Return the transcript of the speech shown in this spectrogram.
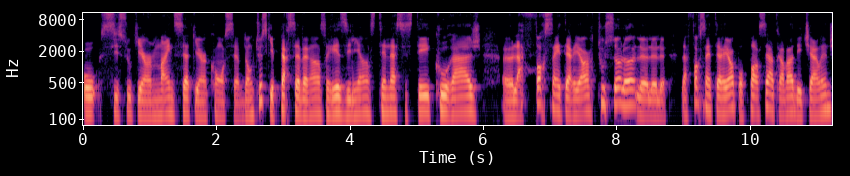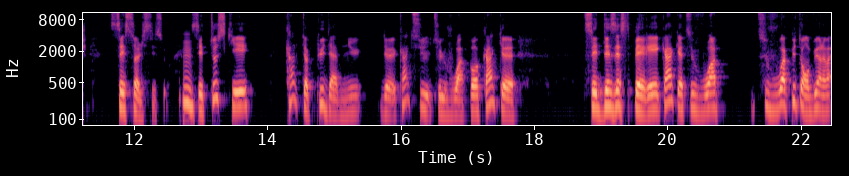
au Sisu, qui est un mindset, qui est un concept. Donc, tout ce qui est persévérance, résilience, ténacité, courage, euh, la force intérieure, tout ça, là, la force intérieure pour passer à travers des challenges, c'est ça le Sisu. Hmm. C'est tout ce qui est quand tu n'as plus d'avenue, de, quand tu ne le vois pas, quand que c'est désespéré, quand que tu vois tu vois plus ton but en avant,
